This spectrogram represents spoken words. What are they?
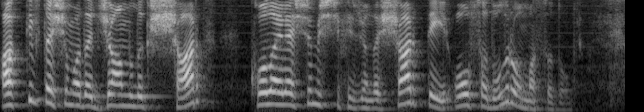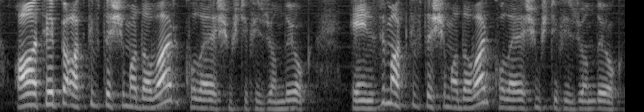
Aktif taşımada canlılık şart, kolaylaştırılmış difüzyonda şart değil. Olsa da olur olmazsa da olur. ATP aktif taşımada var, kolaylaşmış difüzyonda yok. Enzim aktif taşımada var, kolaylaşmış difüzyonda yok.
